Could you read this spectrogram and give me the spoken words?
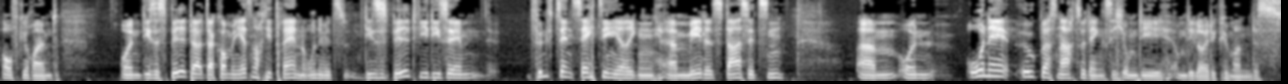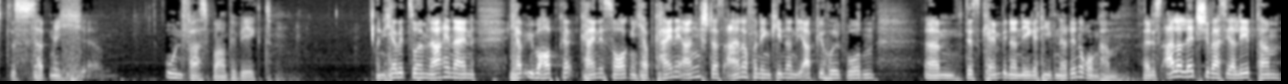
aufgeräumt. Und dieses Bild, da, da kommen jetzt noch die Tränen, ohne Witz. Dieses Bild, wie diese 15-, 16-jährigen äh, Mädels da sitzen ähm, und ohne irgendwas nachzudenken, sich um die, um die Leute kümmern. Das, das hat mich äh, unfassbar bewegt. Und ich habe jetzt so im Nachhinein, ich habe überhaupt keine Sorgen, ich habe keine Angst, dass einer von den Kindern, die abgeholt wurden, ähm, das Camp in einer negativen Erinnerung haben. Weil das allerletzte, was sie erlebt haben,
